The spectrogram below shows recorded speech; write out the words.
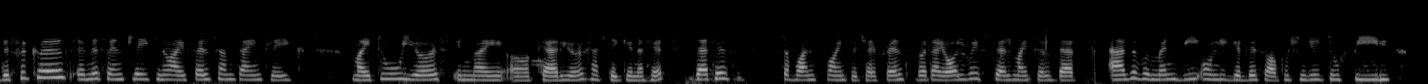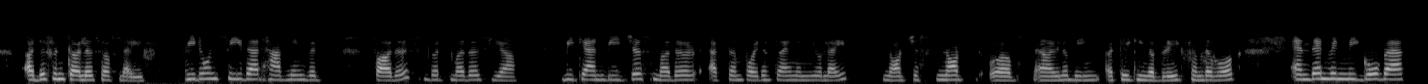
difficult in the sense, like, you know, I felt sometimes like my two years in my uh, career has taken a hit. That is the one point which I felt, but I always tell myself that as a woman, we only get this opportunity to feel uh, different colors of life. We don't see that happening with fathers, but mothers, yeah. We can be just mother at some point of time in your life, not just not uh, uh, you know being uh, taking a break from the work, and then when we go back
